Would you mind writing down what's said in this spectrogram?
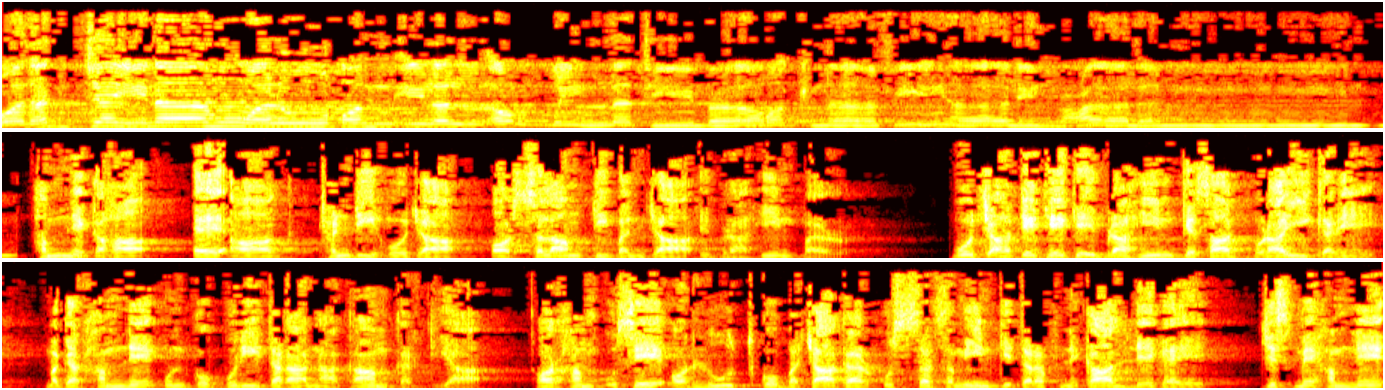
ونجيناه ولوطا إلى الأرض التي باركنا فيها للعالمين ہم نے کہا، اے آگ، ٹھنڈی ہو جا اور سلامتی بن جا ابراہیم پر۔ وہ چاہتے تھے کہ ابراہیم کے ساتھ برائی کریں، مگر ہم نے ان کو بری طرح ناکام کر دیا اور ہم اسے اور لوت کو بچا کر اس سرزمین کی طرف نکال لے گئے۔ جس میں ہم نے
